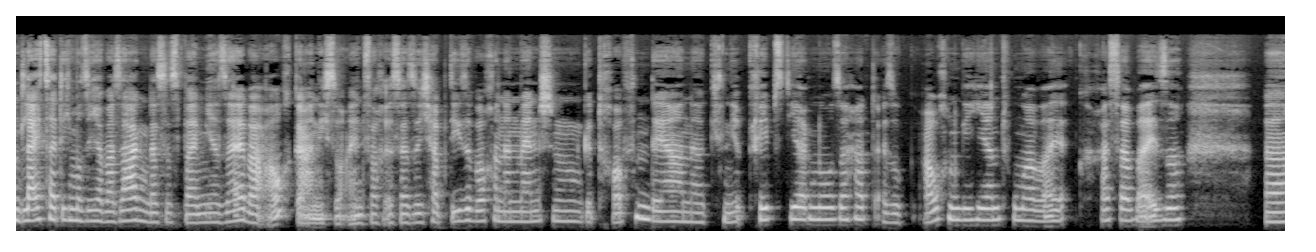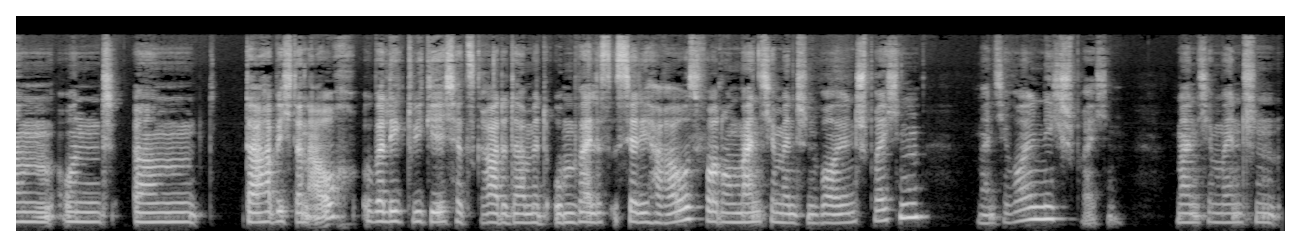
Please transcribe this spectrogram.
Und gleichzeitig muss ich aber sagen, dass es bei mir selber auch gar nicht so einfach ist. Also ich habe diese Woche einen Menschen getroffen, der eine Krebsdiagnose hat, also auch ein Gehirntumor krasserweise. Ähm, und ähm, da habe ich dann auch überlegt, wie gehe ich jetzt gerade damit um, weil es ist ja die Herausforderung, manche Menschen wollen sprechen, manche wollen nicht sprechen. Manche Menschen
